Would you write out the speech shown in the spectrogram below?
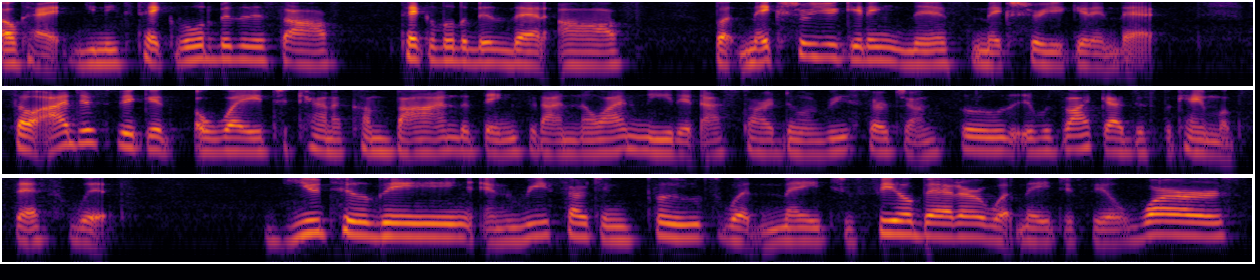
okay, you need to take a little bit of this off, take a little bit of that off, but make sure you're getting this, make sure you're getting that. So I just figured a way to kind of combine the things that I know I needed. I started doing research on food. It was like I just became obsessed with YouTubing and researching foods, what made you feel better, what made you feel worse,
